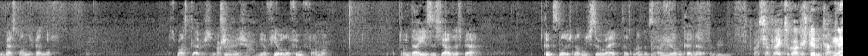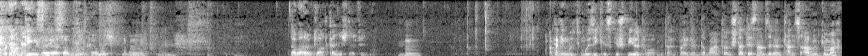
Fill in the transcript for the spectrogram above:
ich weiß gar nicht wer noch. Das war es, glaube ich, so ziemlich. Ja. Wir vier oder fünf waren wir. Und da hieß es ja, das wäre künstlerisch noch nicht so weit, dass man das aufführen mhm. könne. Und Was ja vielleicht sogar gestimmt hat, aber darum ging es nicht. Ja, darum ging es gar nicht. Mhm. Da war dann klar, kann nicht stattfinden. Mhm. Aber die Musik ist gespielt worden dann bei dem, da war dann stattdessen haben sie dann Tanzabend gemacht.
